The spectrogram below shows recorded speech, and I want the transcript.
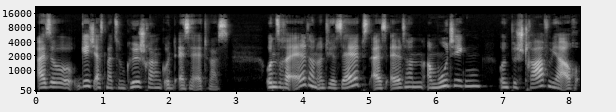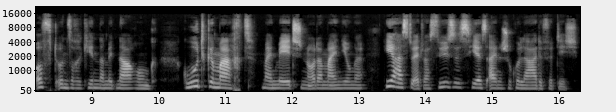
also gehe ich erstmal zum Kühlschrank und esse etwas. Unsere Eltern und wir selbst als Eltern ermutigen und bestrafen ja auch oft unsere Kinder mit Nahrung. Gut gemacht, mein Mädchen oder mein Junge. Hier hast du etwas Süßes, hier ist eine Schokolade für dich.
